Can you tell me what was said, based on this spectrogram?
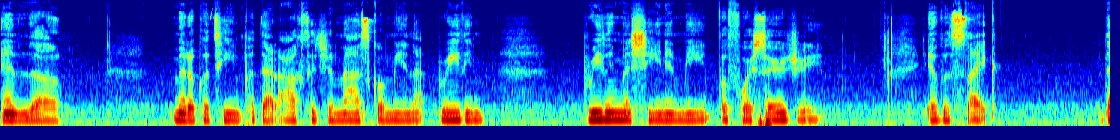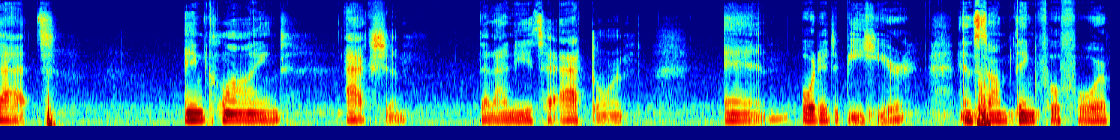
and the medical team put that oxygen mask on me and that breathing breathing machine in me before surgery it was like that inclined action that I needed to act on in order to be here. And so I'm thankful for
